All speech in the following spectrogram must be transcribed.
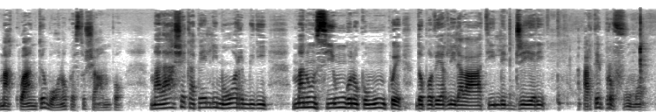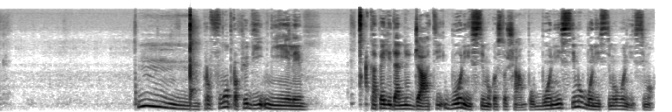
Ma quanto è buono questo shampoo! ma lascia i capelli morbidi, ma non si ungono comunque dopo averli lavati, leggeri, a parte il profumo. Mmm, profumo proprio di miele, capelli danneggiati, buonissimo questo shampoo, buonissimo, buonissimo, buonissimo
